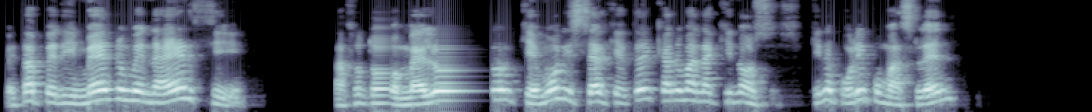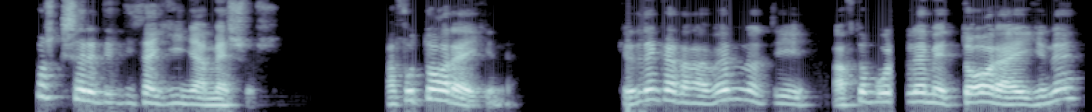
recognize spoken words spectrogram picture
μετά περιμένουμε να έρθει αυτό το μέλλον και μόλις έρχεται κάνουμε ανακοινώσεις. Και είναι πολλοί που μας λένε πώς ξέρετε τι θα γίνει αμέσως, αφού τώρα έγινε; Και δεν καταλαβαίνουν ότι αυτό που λέμε τώρα έγινε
